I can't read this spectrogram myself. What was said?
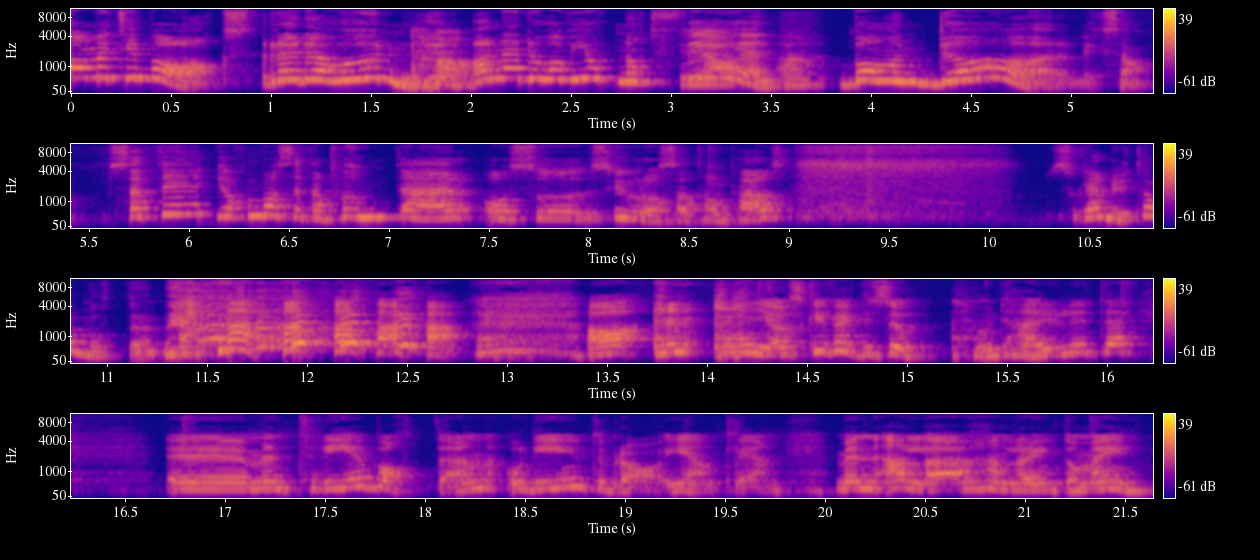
kommer tillbaks, röda hund, ja. Ja. nej då har vi gjort något fel. Ja, ja. Barn dör liksom. Så att det, jag kommer bara sätta punkt där och så Suråsa tar en paus. Så kan du ta en botten. Ja, jag ska ju faktiskt upp, och det här är lite, eh, men tre botten, och det är ju inte bra egentligen. Men alla handlar inte om mig.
